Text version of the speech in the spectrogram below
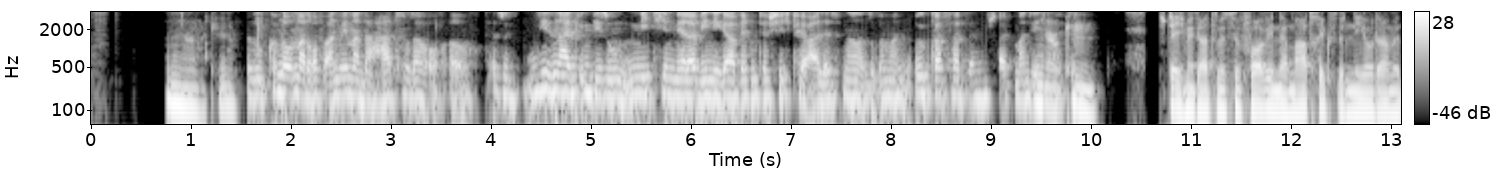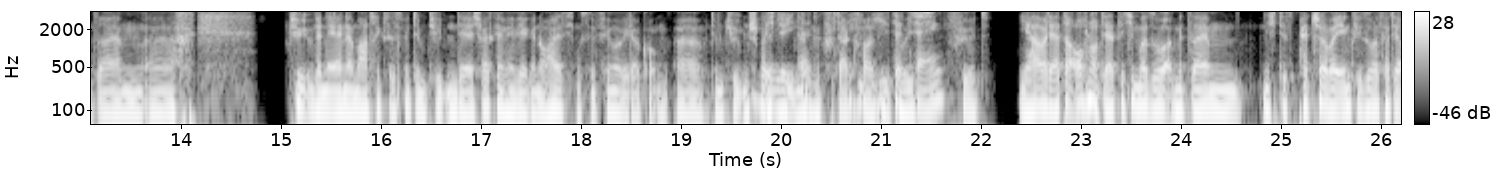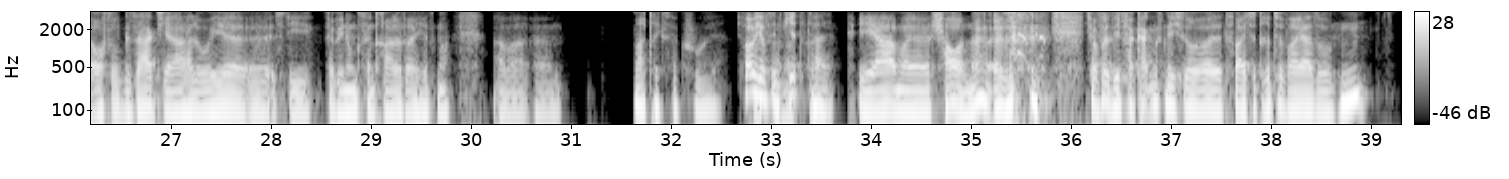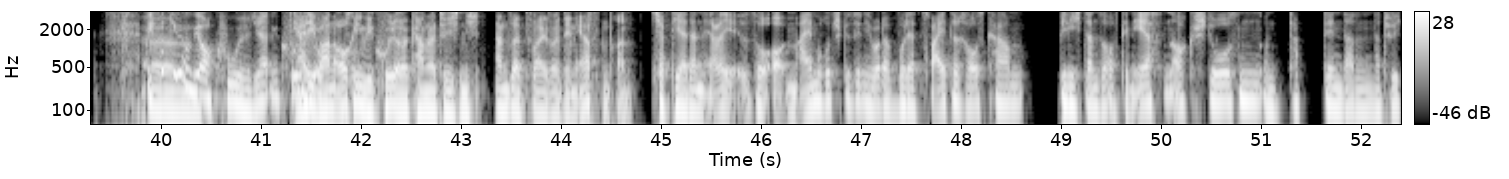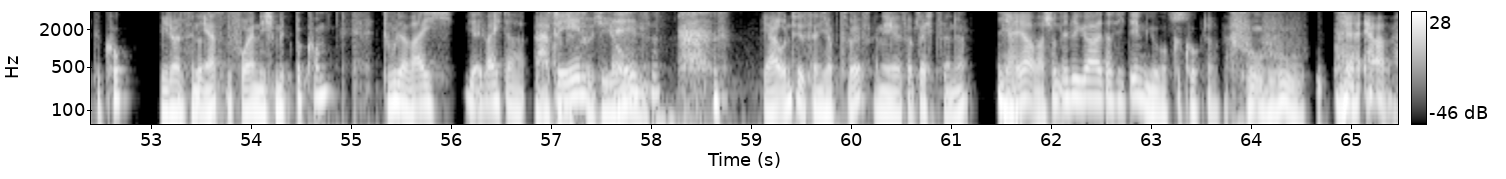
Ja, okay. Also kommt auch immer drauf an, wen man da hat oder auch, also die sind halt irgendwie so Mädchen mehr oder weniger während der Schicht für alles, ne? Also wenn man irgendwas hat, dann schreibt man den Ja, halt. okay. Hm. Stelle ich mir gerade so ein bisschen vor, wie in der Matrix, wenn Neo da mit seinem äh, Typen, wenn er in der Matrix ist mit dem Typen, der, ich weiß gar nicht mehr, wie er genau heißt, ich muss den Film mal wieder gucken, äh, mit dem Typen spricht, der ihn dann der- da quasi durchführt. Ja, aber der hat da auch noch, der hat sich immer so mit seinem, nicht Dispatcher, aber irgendwie sowas hat er auch so gesagt, ja, hallo, hier äh, ist die Verbindungszentrale, sage ich jetzt mal. Aber ähm, Matrix war cool. Ich freue mich auf den vierten Teil. ja, mal schauen, ne? Also ich hoffe, sie verkacken es nicht so, weil zweite, dritte war ja so, hm. Ich fand die Ähm, irgendwie auch cool. Die hatten cool. Ja, die waren auch irgendwie cool, aber kamen natürlich nicht ansatzweise an den ersten dran. Ich habe die ja dann alle so im einem Rutsch gesehen, oder wo der zweite rauskam, bin ich dann so auf den ersten auch gestoßen und habe den dann natürlich geguckt. Wie, du hast den Also- ersten vorher nicht mitbekommen? Du, da war ich, wie alt war ich da? Ah, du bist so jung. elf? Ja, und ist er nicht ab 12? Nee, er ist ab 16, ne? Ja, ja, war schon illegal, dass ich den überhaupt geguckt habe. Puh, Ja, ja.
